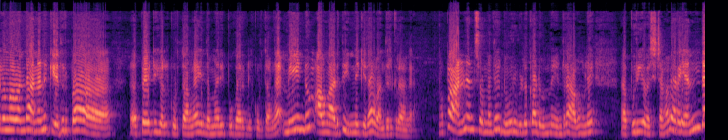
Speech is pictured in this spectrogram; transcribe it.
இவங்க வந்து அண்ணனுக்கு எதிர்ப்பாக பேட்டிகள் கொடுத்தாங்க. இந்த மாதிரி புகார்கள் கொடுத்தாங்க. மீண்டும் அவங்க அடுத்து இன்னைக்கு தான் வந்திருக்கிறாங்க. அப்போ அண்ணன் சொன்னது நூறு விழுக்காடு உண்மை என்று அவங்களே புரிய வச்சிட்டாங்க. வேற எந்த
